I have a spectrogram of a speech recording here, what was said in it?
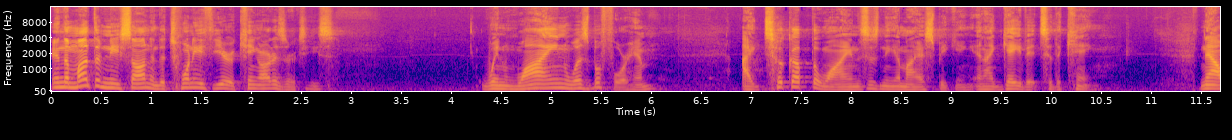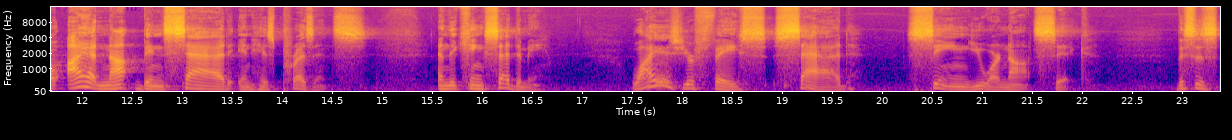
In the month of Nisan, in the 20th year of King Artaxerxes, when wine was before him, I took up the wine, this is Nehemiah speaking, and I gave it to the king. Now, I had not been sad in his presence. And the king said to me, Why is your face sad, seeing you are not sick? This is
